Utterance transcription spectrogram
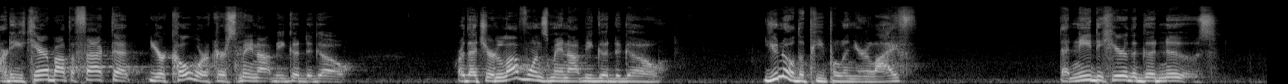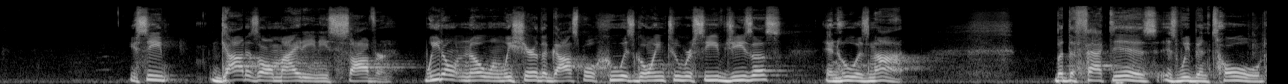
Or do you care about the fact that your coworkers may not be good to go? or that your loved ones may not be good to go. You know the people in your life that need to hear the good news. You see, God is almighty and He's sovereign. We don't know when we share the gospel who is going to receive Jesus and who is not. But the fact is, is we've been told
